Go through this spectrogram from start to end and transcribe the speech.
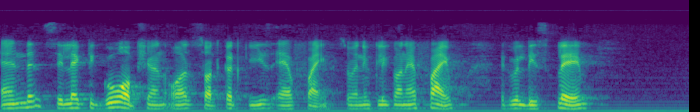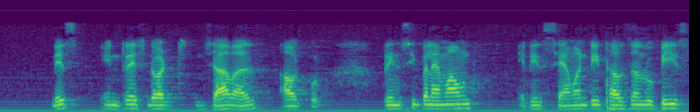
and select go option or shortcut keys F5 so when you click on F5 it will display this interest.java output. Principal amount it is 70,000 rupees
